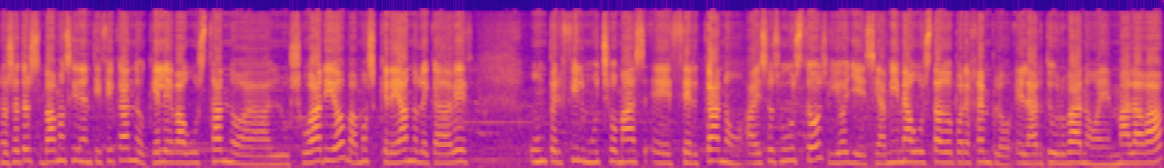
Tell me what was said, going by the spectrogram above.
Nosotros vamos identificando qué le va gustando al usuario, vamos creándole cada vez un perfil mucho más eh, cercano a esos gustos y oye, si a mí me ha gustado, por ejemplo, el arte urbano en Málaga,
